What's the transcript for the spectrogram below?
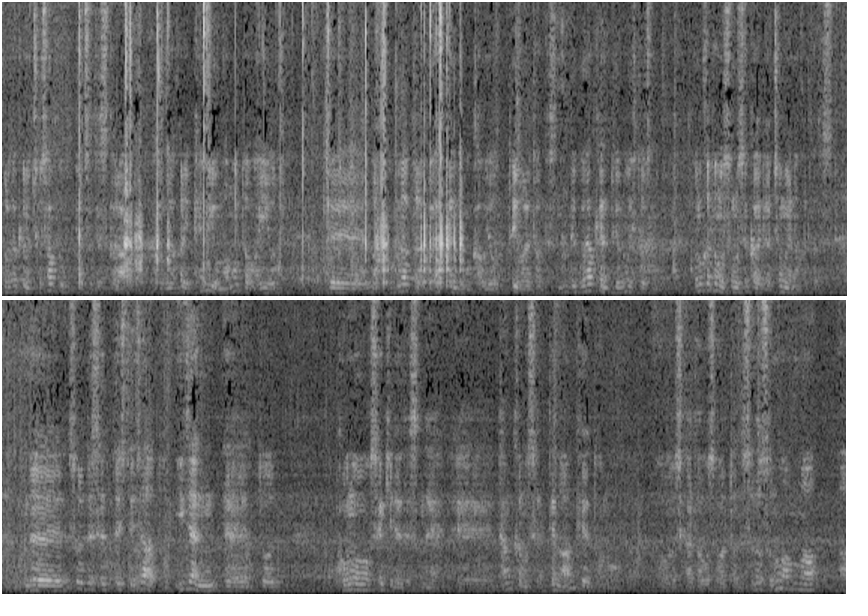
これだけの著作物ですからやはり権利を守った方がいいよで、まあ、僕だったら500円でも買うよって言われたんですね。で500円っていうのが一つのこの方もその世界では著名な方です。でそれで設定してじゃあ以前、えー、っとこの席でですね、えー、単価の設定のアンケートの仕方を教わったんでそれをそのまんまあ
